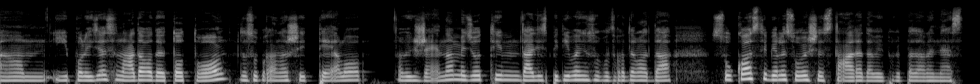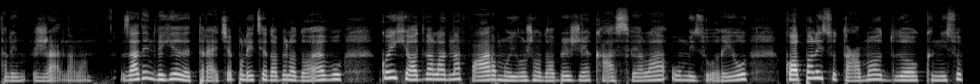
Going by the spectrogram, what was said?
Um, I policija se nadala da je to to, da su pronašli telo ovih žena, međutim dalje ispitivanje su potvrdila da su kosti bile suviše stare da bi pripadale nestalim ženama. Zatim 2003. policija dobila dojavu koja ih je odvela na farmu južno od obližnje Kasvela u Mizuriju. Kopali su tamo dok nisu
